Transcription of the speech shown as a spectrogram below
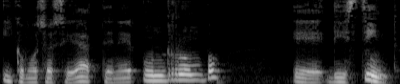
y como sociedad tener un rumbo eh, distinto.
